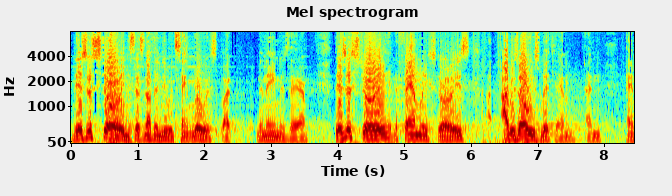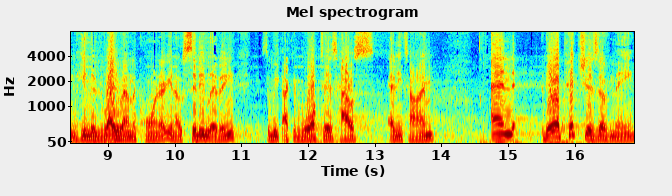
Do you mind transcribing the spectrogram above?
There's a story, this has nothing to do with St. Louis, but the name is there. There's a story, the family stories. I, I, was always with him, and, and he lived right around the corner, you know, city living, so we, I could walk to his house anytime. And there are pictures of me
